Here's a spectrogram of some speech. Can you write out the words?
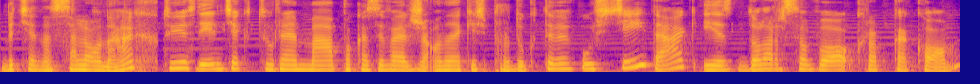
bycie na salonach. Tu jest zdjęcie, które ma pokazywać, że ona jakieś produkty wypuści, tak? I jest dolarsowo.com.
